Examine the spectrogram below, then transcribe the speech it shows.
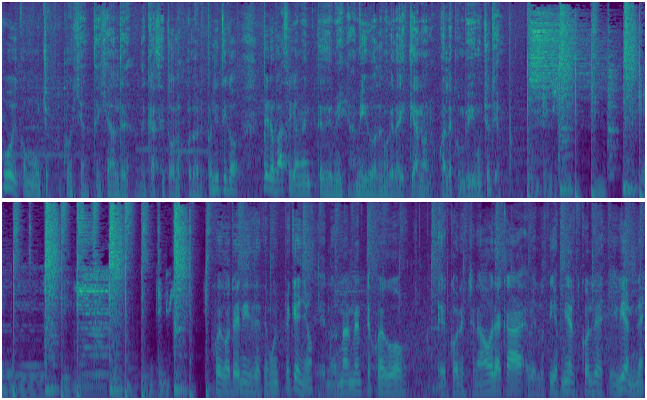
Uy, con muchos, con gente en general de, de casi todos los colores políticos, pero básicamente de mis amigos demócratas cristianos, los cuales conviví mucho tiempo. Juego tenis desde muy pequeño. Eh, normalmente juego eh, con entrenador acá eh, los días miércoles y viernes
